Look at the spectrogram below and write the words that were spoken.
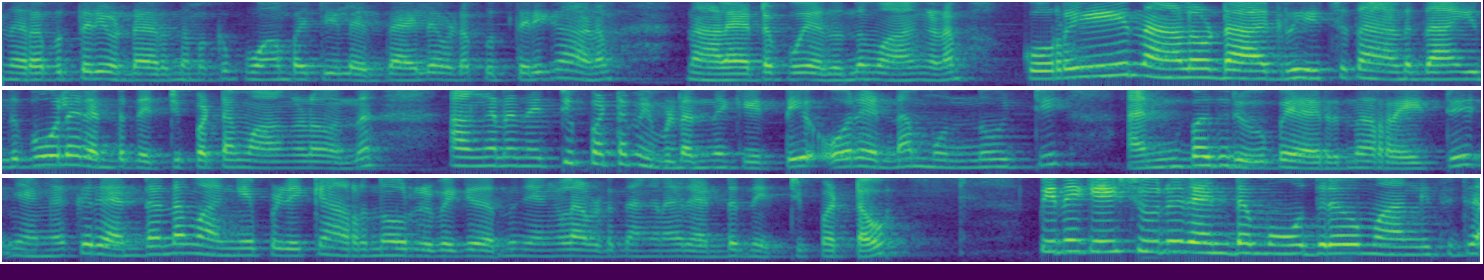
നിറപുത്തരി ഉണ്ടായിരുന്നു. നമുക്ക് പോകാൻ പറ്റിയില്ല. എന്തായാലും അവിടെ പുത്തരി കാണും. നാളെയായിട്ട് പോയി അതൊന്ന് വാങ്ങണം. കുറേ നാളോണ്ട് ആഗ്രഹിച്ചതാണ് ദാ ഇതുപോലെ രണ്ട് നെറ്റിപ്പട്ടം വാങ്ങണമെന്ന്. അങ്ങനെ നെറ്റിപ്പട്ടം ഇവിടെ നിന്ന് കിട്ടി. ഒരെണ്ണം മുന്നൂറ്റി അൻപത് രൂപയായിരുന്നു റേറ്റ്. ഞങ്ങൾക്ക് രണ്ടെണ്ണം വാങ്ങിയപ്പോഴേക്കും അറുന്നൂറ് രൂപയ്ക്ക് തന്നു. ഞങ്ങൾ അവിടെ നിന്ന് അങ്ങനെ രണ്ട് നെറ്റിപ്പട്ടവും പിന്നെ കേശുവിന് രണ്ട് മോതിരവും വാങ്ങിച്ചിട്ട്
